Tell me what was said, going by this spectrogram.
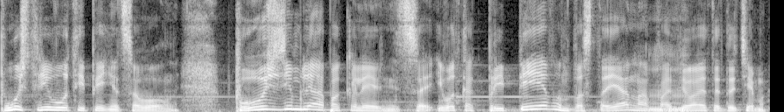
пусть ревут и пенятся волны, пусть земля поколевнется. И вот как припев он постоянно побивает эту тему.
